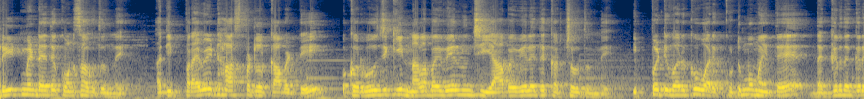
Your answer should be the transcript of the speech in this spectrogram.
ట్రీట్మెంట్ అయితే కొనసాగుతుంది. అది ప్రైవేట్ హాస్పిటల్ కాబట్టి ఒక రోజుకి నలభై వేల నుంచి యాభై వేలు అయితే ఖర్చు అవుతుంది ఇప్పటి వరకు వారి కుటుంబం అయితే దగ్గర దగ్గర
